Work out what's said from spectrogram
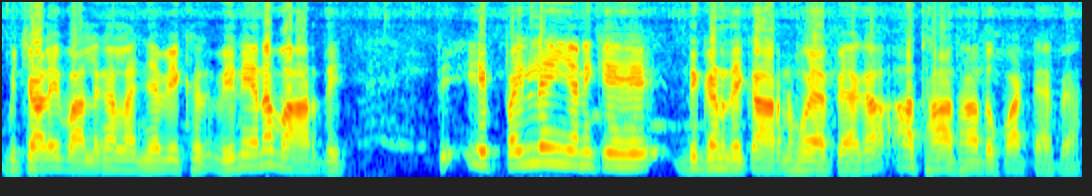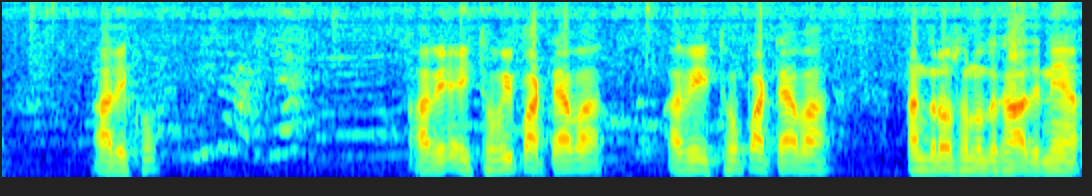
ਵਿਚਾਲੇ ਬਾਲੀਆਂ ਲਾਈਆਂ ਵੇਖ ਵੇਨੇ ਆ ਨਾ ਵਾਰ ਦੇ ਤੇ ਇਹ ਪਹਿਲਾਂ ਹੀ ਯਾਨੀ ਕਿ ਇਹ ਡਿੱਗਣ ਦੇ ਕਾਰਨ ਹੋਇਆ ਪਿਆਗਾ। ਆ ਥਾਂ ਥਾਂ ਤੋਂ ਪਾਟਿਆ ਪਿਆ। ਆ ਦੇਖੋ। ਆਵੇ ਇੱਥੋਂ ਵੀ ਪਾਟਿਆ ਵਾ ਆਵੇ ਇੱਥੋਂ ਪਾਟਿਆ ਵਾ। ਅੰਦਰੋਂ ਤੁਹਾਨੂੰ ਦਿਖਾ ਦਿੰਨੇ ਆ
